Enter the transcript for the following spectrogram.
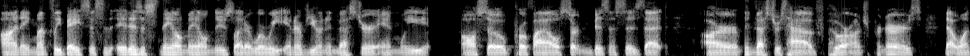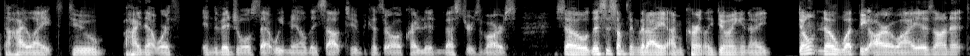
on a monthly basis. It is a snail mail newsletter where we interview an investor and we also profile certain businesses that our investors have who are entrepreneurs that want to highlight to high net worth individuals that we mail this out to because they're all accredited investors of ours. So this is something that I, I'm currently doing and I don't know what the ROI is on it,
